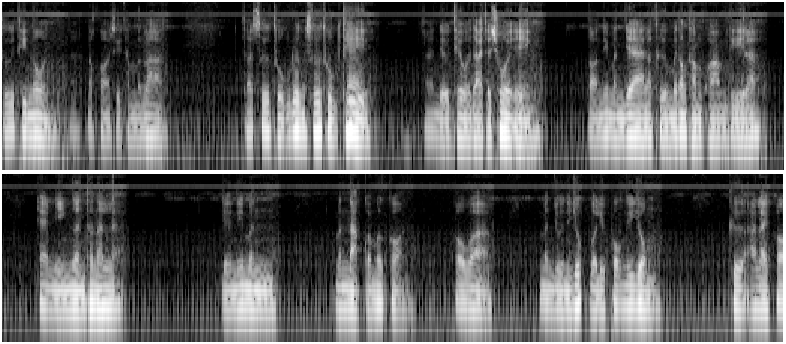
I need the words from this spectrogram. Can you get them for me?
ซื้อที่โน่นนครศรีธรรมราช ถ้าซื้อถูกรุ่นซื้อถูกที่เดี๋ยวเทวดาจะช่วยเอง ตอนนี้มันแย่แล้วคือไม่ต้องทำความดีแล้ว แค่มีเงินเท่านั้นแหละ เดี๋ยวนี้มันมันหนักกว่าเมื่อก่อน เพราะว่า มันอยู่ในยุคบริโภคนิยม คืออะไรก็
